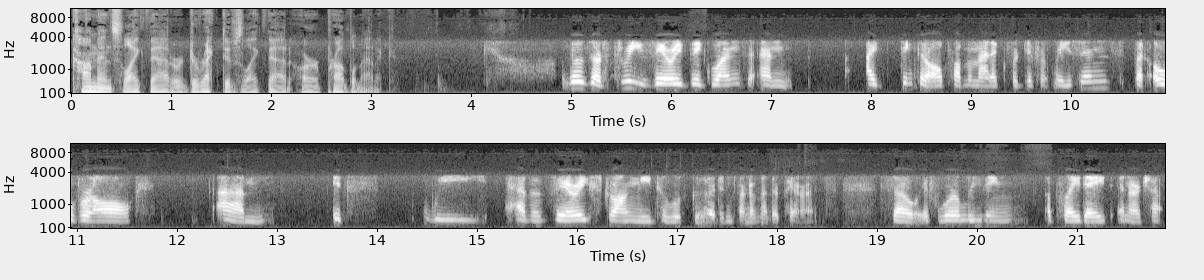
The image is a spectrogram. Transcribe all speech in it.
comments like that or directives like that are problematic? Those are three very big ones, and I think they're all problematic for different reasons. But overall, um, it's we have a very strong need to look good in front of other parents. So if we're leaving a play date and our chi-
